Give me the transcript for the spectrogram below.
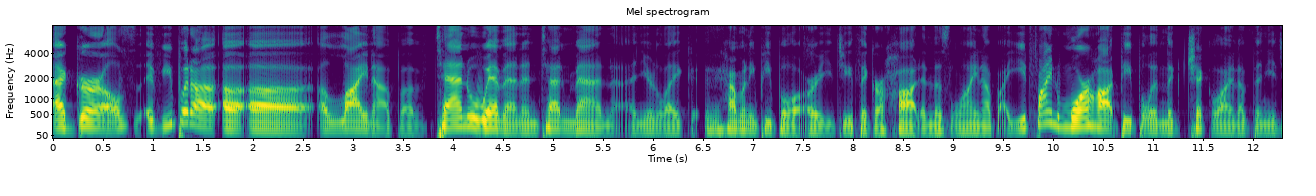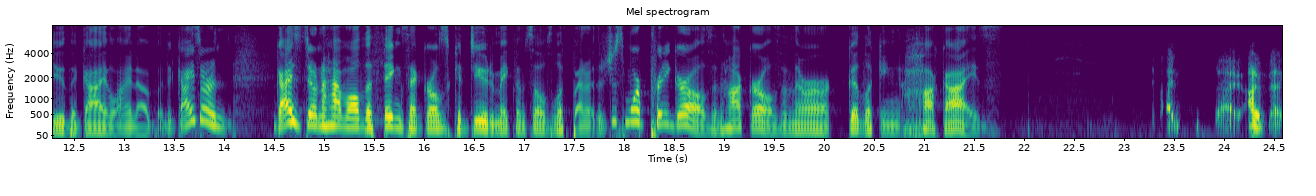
at girls, if you put a a, a a lineup of ten women and ten men, and you're like, how many people are do you think are hot in this lineup? You'd find more hot people in the chick lineup than you do the guy lineup. But the guys aren't guys don't have all the things that girls could do to make themselves look better. There's just more pretty girls and hot girls than there are good-looking hot guys. I, I, I,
